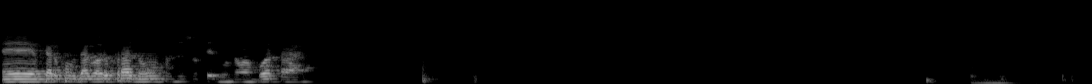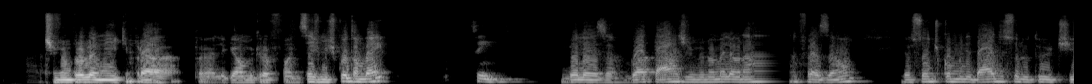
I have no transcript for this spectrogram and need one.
É, eu quero convidar agora o Frazão a fazer sua pergunta. Uma boa tarde. Tive um probleminha aqui para ligar o microfone. Vocês me escutam bem? Sim. Beleza. Boa tarde, meu nome é Leonardo Frazão. Eu sou de comunidade, sou do Tuiuti.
